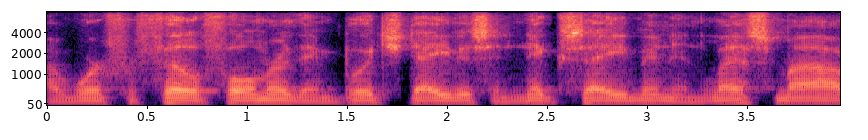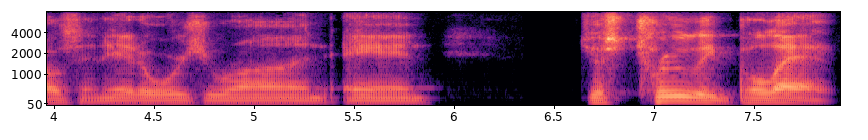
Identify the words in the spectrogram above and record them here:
I worked for Phil Fulmer, then Butch Davis and Nick Saban and Les Miles and Ed Orgeron, and just truly blessed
